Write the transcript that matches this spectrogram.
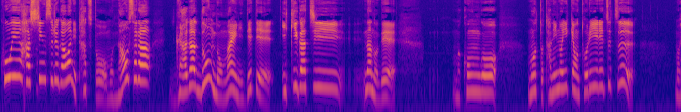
こういう発信する側に立つと、もうなおさら、我がどんどん前に出ていきがちなので、まあ、今後、もっと他人の意見を取り入れつつ、まあ、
